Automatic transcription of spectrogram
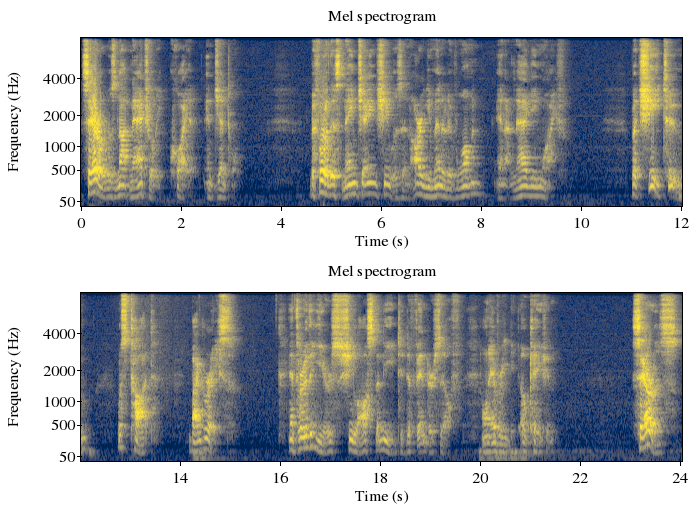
Sarah was not naturally quiet and gentle. Before this name change, she was an argumentative woman and a nagging wife. But she, too, was taught by grace. And through the years, she lost the need to defend herself on every occasion. Sarah's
